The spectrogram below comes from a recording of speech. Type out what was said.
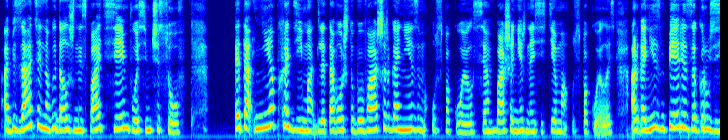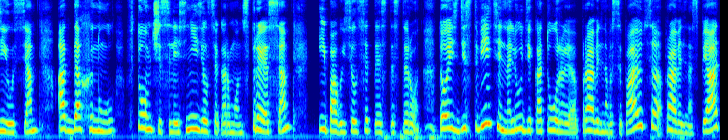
Обязательно вы должны спать 7-8 часов. Это необходимо для того, чтобы ваш организм успокоился, ваша нервная система успокоилась, организм перезагрузился, отдохнул, в том числе снизился гормон стресса и повысился тестостерон. То есть действительно люди, которые правильно высыпаются, правильно спят,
